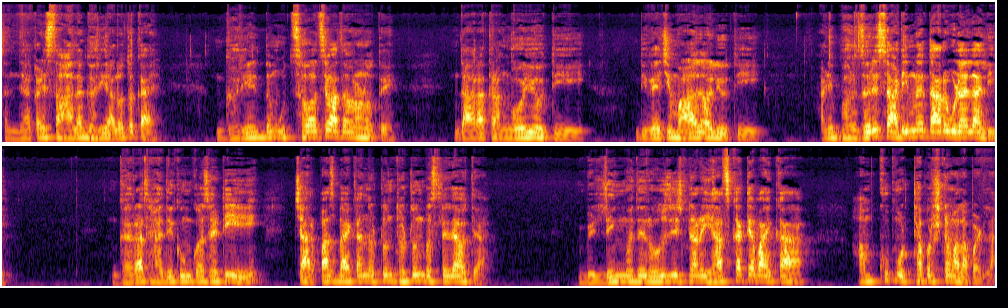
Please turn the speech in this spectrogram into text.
संध्याकाळी सहाला घरी आलो तर काय? घरी एकदम उत्सवाचे वातावरण होते. दारात रांगोळी होती दिव्याची माळ लावली होती आणि भरजरी साडीमध्ये दार उघडायला आली. घरात हळदी कुंकवासाठी चार पाच बायका नटून थटून बसलेल्या होत्या. बिल्डिंगमध्ये रोज दिसणाऱ्या ह्याच का त्या बायका हा खूप मोठा प्रश्न मला पडला.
